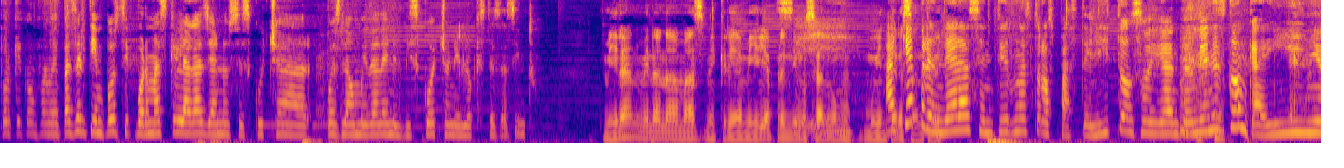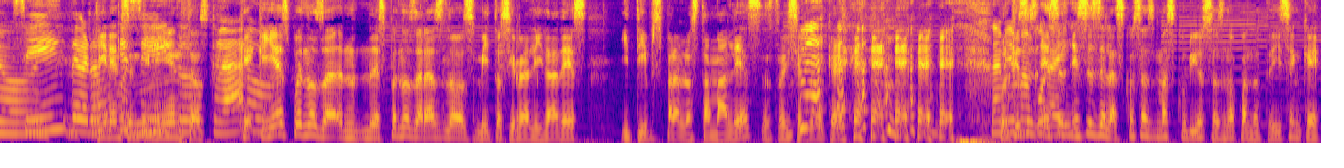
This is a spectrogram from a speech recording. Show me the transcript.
Porque conforme pasa el tiempo, si por más que la hagas ya no se escucha pues la humedad en el bizcocho ni lo que estés haciendo. Mira, mira nada más, me creía Miri, aprendimos Sí. algo mu- muy Hay que interesante. aprender a sentir nuestros pastelitos, oigan, también es con cariño. Sí, de verdad Tienen que sí. sentimientos. claro. Que, que ya después nos, da- después nos darás los mitos y realidades y tips para los tamales. Estoy seguro que. Porque eso, es- por eso- ahí. eso es de las cosas más curiosas, ¿no? Cuando te dicen que,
